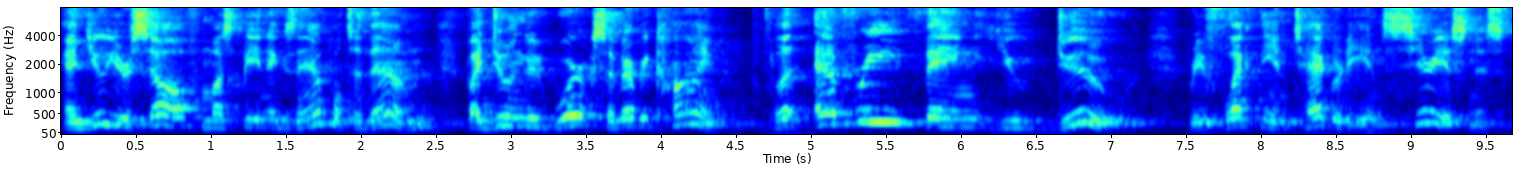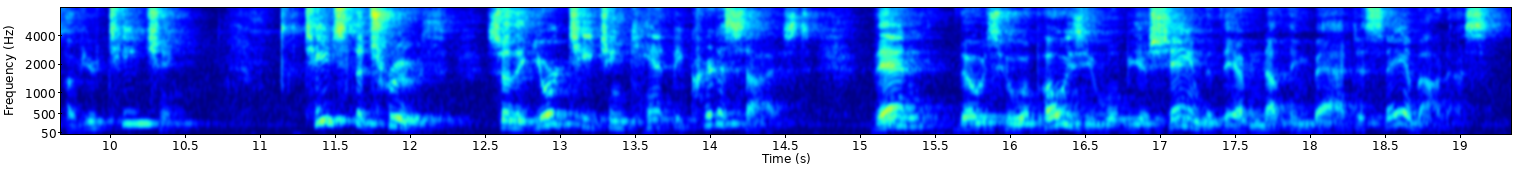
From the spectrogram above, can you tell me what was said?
And you yourself must be an example to them by doing good works of every kind. Let everything you do reflect the integrity and seriousness of your teaching. Teach the truth so that your teaching can't be criticized. Then those who oppose you will be ashamed that they have nothing bad to say about us.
